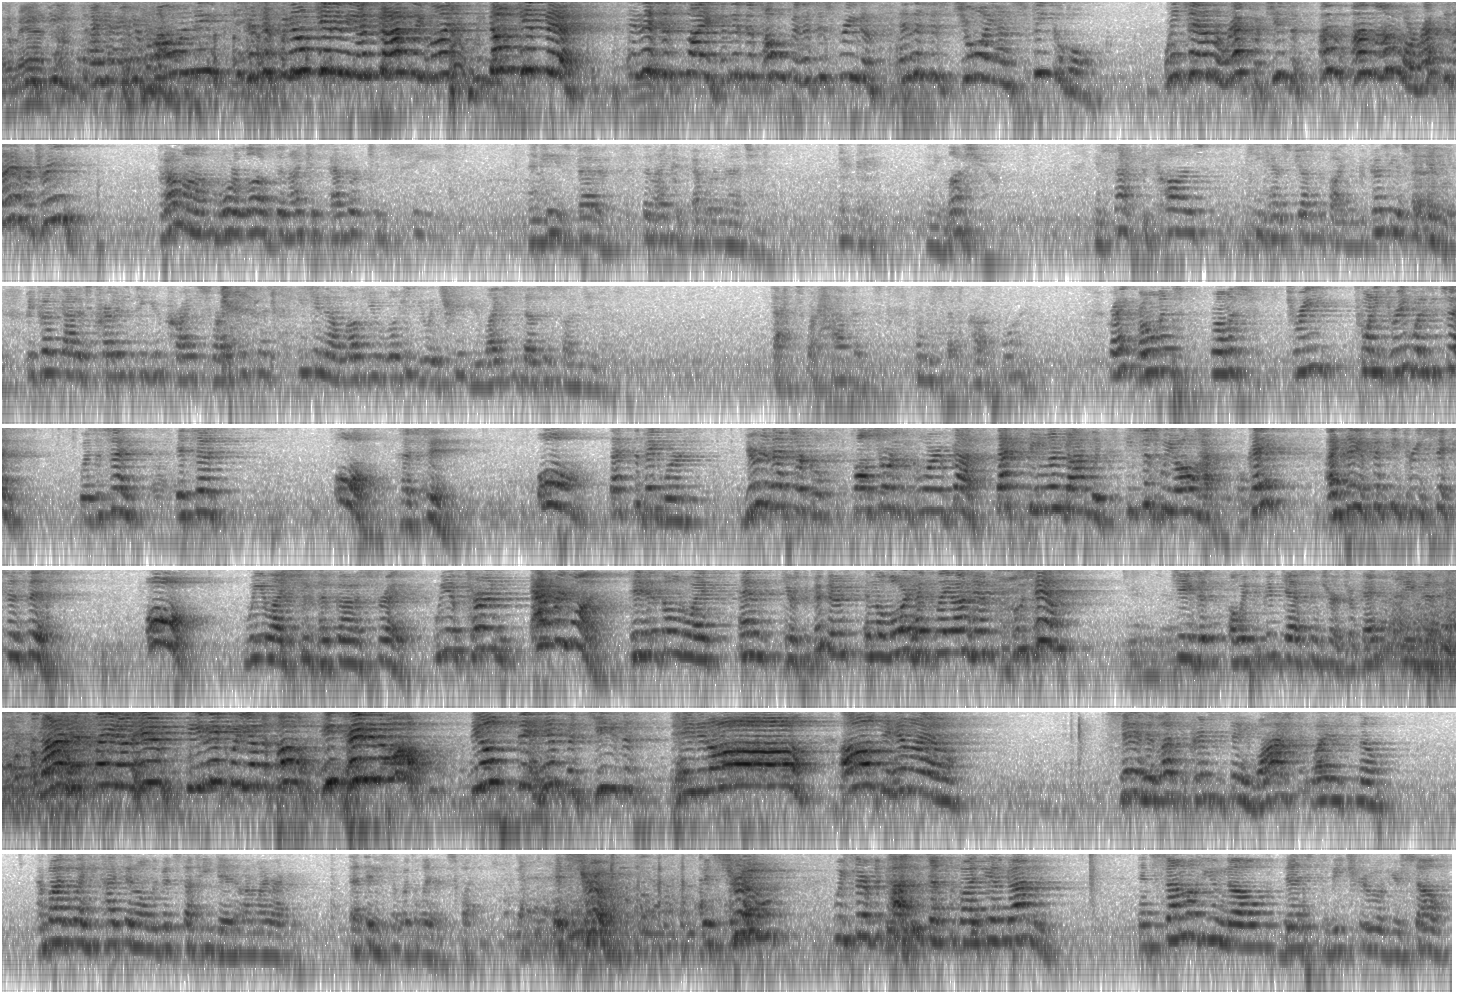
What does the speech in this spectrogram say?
Amen. Do, do, are, you, are you following me? Because if we don't get in the ungodly line, we don't get this. And this is life, and this is hope, and this is freedom, and this is joy unspeakable. When you say I'm a wreck, but Jesus, I'm, I'm, I'm more wrecked than I ever dreamed. But I'm a, more loved than I could ever conceive. And He's better. than I could ever imagine. And He loves you. In fact, because He has justified you, because He has forgiven you, because God has credited to you Christ's righteousness, He can now love you, look at you, and treat you like He does His Son Jesus. That's what happens when we step across the line. Right? Romans, Romans 3, 23, what does it say? What does it say? It says, all have sinned. All. That's the big word. You're in that circle, fall short of the glory of God. That's being ungodly. He says we all have, okay? Isaiah 53, 6 says this. All we like sheep have gone astray. We have turned everyone to his own way. And here's the good news. And the Lord has laid on him, who's him? Jesus. Always oh, a good guess in church, okay? Jesus. God has laid on him the iniquity of us all. He paid it all. The old hymn says, Jesus paid it all. All to him I owe. Sin had left a crimson stain, washed it white as snow. And by the way, he typed in all the good stuff he did on my record. That didn't fit with the lyrics, but it's true. It's true. We serve the God who justifies the ungodly. And some of you know this to be true of yourself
